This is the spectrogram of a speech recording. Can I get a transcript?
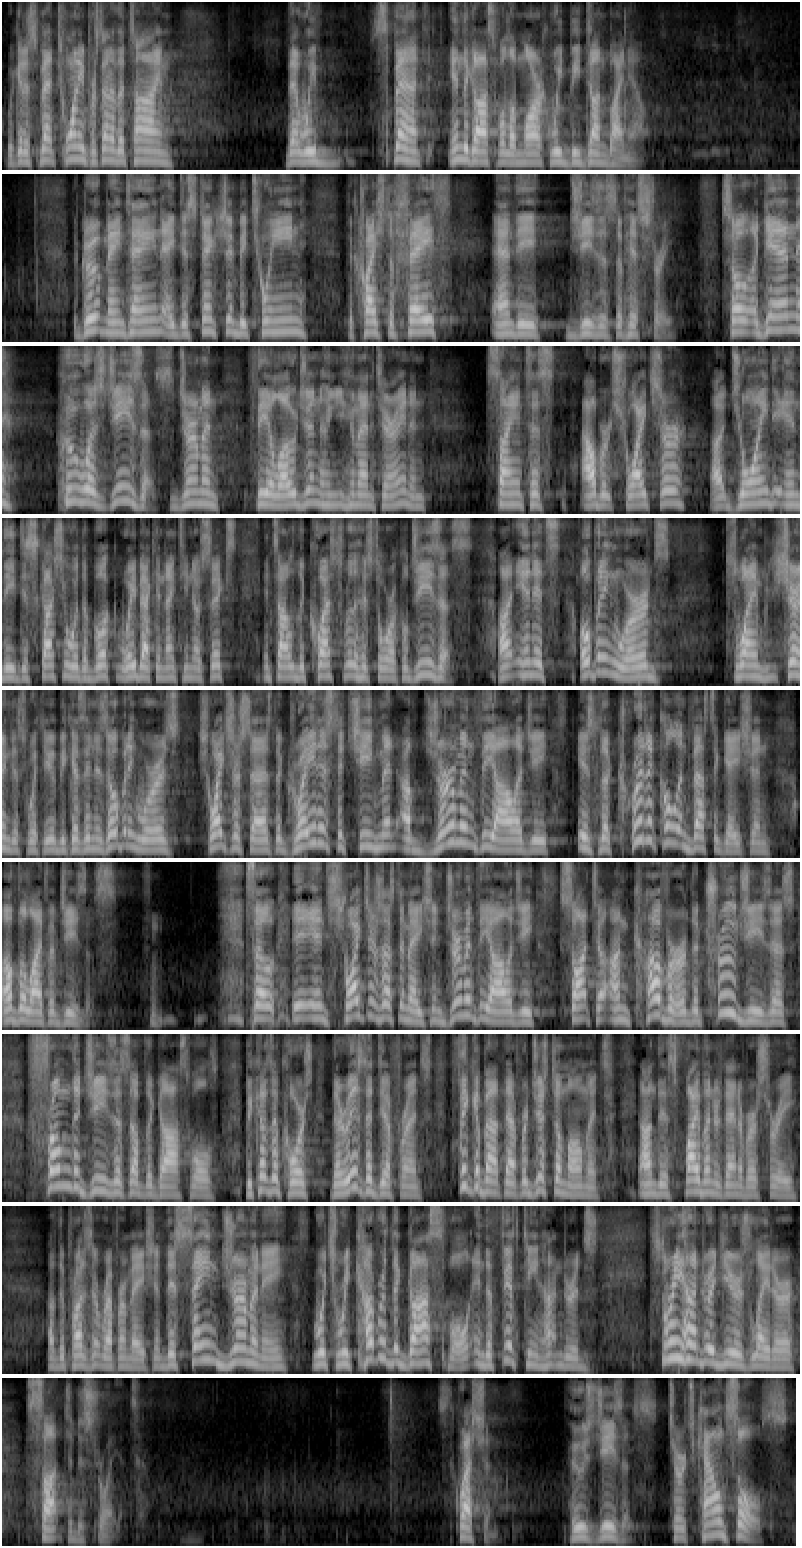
We could have spent 20% of the time that we've spent in the gospel of Mark, we'd be done by now. The group maintained a distinction between the Christ of faith and the Jesus of history. So, again, Who was Jesus? German theologian, humanitarian, and scientist Albert Schweitzer uh, joined in the discussion with a book way back in 1906 entitled The Quest for the Historical Jesus. Uh, in its opening words, that's why I'm sharing this with you, because in his opening words, Schweitzer says the greatest achievement of German theology is the critical investigation of the life of Jesus. So, in Schweitzer's estimation, German theology sought to uncover the true Jesus from the Jesus of the Gospels, because, of course, there is a difference. Think about that for just a moment on this 500th anniversary of the Protestant Reformation. This same Germany, which recovered the gospel in the 1500s, 300 years later, sought to destroy it. It's the question who's Jesus? Church councils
